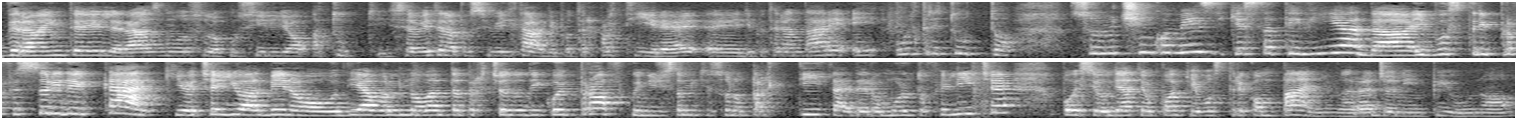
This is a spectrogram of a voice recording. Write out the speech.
veramente l'Erasmus lo consiglio a tutti, se avete la possibilità di poter partire e di poter andare e oltretutto sono 5 mesi che state via dai vostri professori del cacchio, cioè io almeno odiavo il 90% di quei prof, quindi giustamente sono partita ed ero molto felice, poi se odiate un po' anche i vostri compagni, una ragione in più, no?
